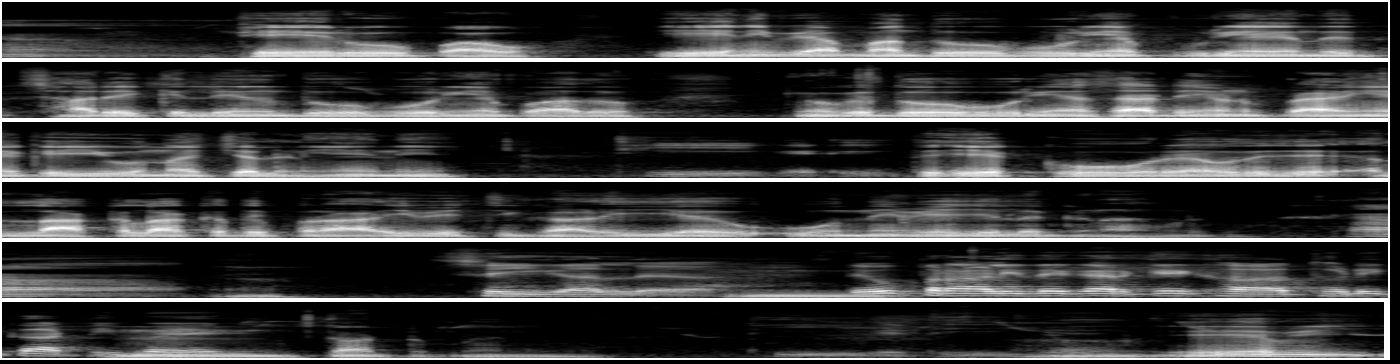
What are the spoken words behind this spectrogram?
ਹਾਂ। ਫੇਰ ਉਹ ਪਾਓ। ਇਹ ਨਹੀਂ ਵੀ ਆਪਾਂ ਦੋ ਬੋਰੀਆਂ ਪੂਰੀਆਂ ਕਹਿੰਦੇ ਸਾਰੇ ਕਿੱਲੇ ਨੂੰ ਦੋ ਬੋਰੀਆਂ ਪਾ ਦਿਓ ਕਿਉਂਕਿ ਦੋ ਬੋਰੀਆਂ ਸਾਡੀਆਂ ਹੁਣ ਪੈਲੀਆਂ ਕਈ ਉਹਨਾਂ ਚੱਲਣੀਆਂ ਹੀ ਨਹੀਂ। ਠੀਕ ਹੈ ਠੀਕ ਤੇ ਇੱਕ ਹੋਰ ਹੈ ਉਹਦੇ 'ਚ ਲੱਕ ਲੱਕ ਤੇ ਪਰਾਲੀ ਵਿੱਚ ਗਾਲੀ ਆ ਉਹਨੇ ਵੀ ਅਜੇ ਲੱਗਣਾ ਹੁਣ। ਹਾਂ। ਸਹੀ ਗੱਲ ਆ। ਤੇ ਉਹ ਪਰਾਲੀ ਦੇ ਕਰਕੇ ਖਾਦ ਥੋੜੀ ਘੱਟ ਹੀ ਪਏਗੀ। ਘੱਟ ਪੈਣੀ ਠੀਕ ਹੈ ਠੀਕ ਹੈ। ਹਾਂ, ਇਹ ਆ ਵੀ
